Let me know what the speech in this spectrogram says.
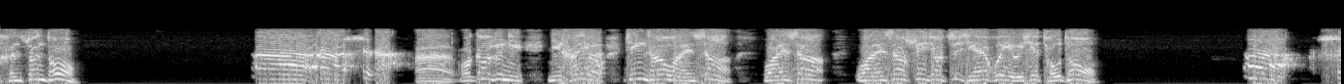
很酸痛，啊啊，是的。啊，我告诉你，你还有经常晚上晚上晚上睡觉之前会有一些头痛，啊，是，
